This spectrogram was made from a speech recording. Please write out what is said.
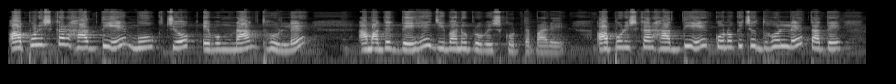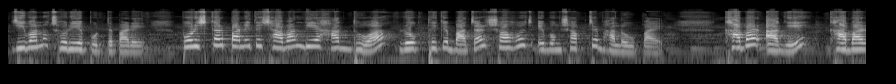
অপরিষ্কার হাত দিয়ে মুখ, চোখ এবং নাক ধরলে আমাদের দেহে জীবাণু প্রবেশ করতে পারে। অপরিষ্কার হাত দিয়ে কোনো কিছু ধরলে তাতে জীবাণু ছড়িয়ে পড়তে পারে। পরিষ্কার পানিতে সাবান দিয়ে হাত ধোয়া রোগ থেকে বাঁচার সহজ এবং সবচেয়ে ভালো উপায়। খাবার আগে, খাবার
